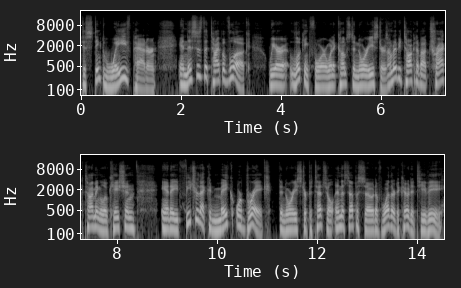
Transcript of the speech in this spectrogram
distinct wave pattern and this is the type of look we are looking for when it comes to nor'easters. I'm going to be talking about track timing location and a feature that could make or break the nor'easter potential in this episode of Weather Decoded TV.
